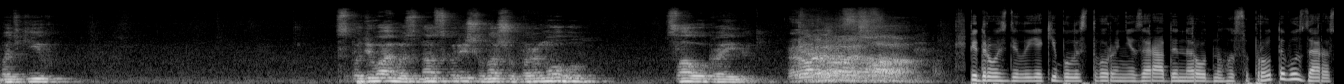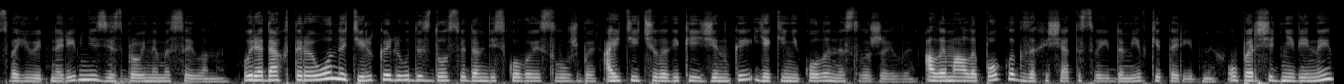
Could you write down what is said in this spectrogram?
батьків. Сподіваємось на скорішу нашу перемогу. Слава Україні! Підрозділи, які були створені заради народного супротиву, зараз воюють на рівні зі збройними силами. У рядах ТРО не тільки люди з досвідом військової служби, а й ті чоловіки й жінки, які ніколи не служили, але мали поклик захищати свої домівки та рідних. У перші дні війни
